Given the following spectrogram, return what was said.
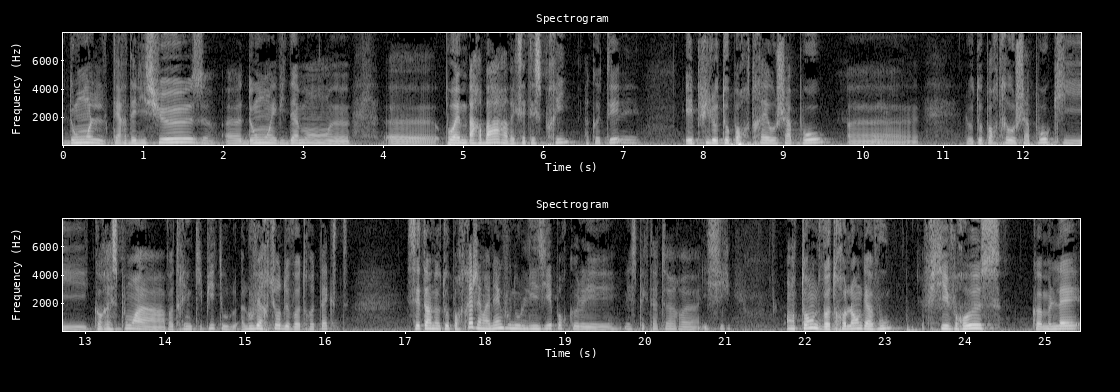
dont Terre délicieuse, euh, dont évidemment euh, Poème barbare avec cet esprit à côté, et puis l'autoportrait au chapeau. L'autoportrait au chapeau qui correspond à votre incipit, à l'ouverture de votre texte c'est un autoportrait. J'aimerais bien que vous nous le lisiez pour que les, spectateurs euh, ici entendent votre langue à vous, fiévreuse comme l'est.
